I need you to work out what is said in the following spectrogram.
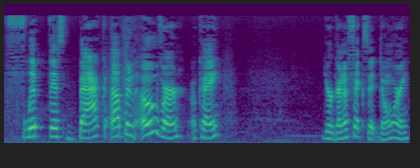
Flip this back up and over, okay? You're going to fix it. Don't worry.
